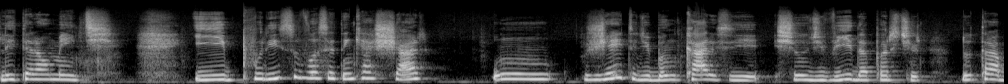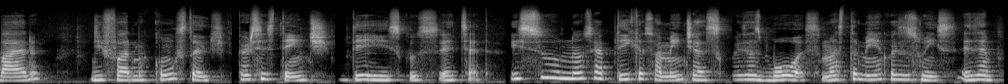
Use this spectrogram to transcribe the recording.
Literalmente. E por isso você tem que achar um jeito de bancar esse estilo de vida a partir do trabalho de forma constante, persistente, de riscos, etc. Isso não se aplica somente às coisas boas, mas também a coisas ruins. Exemplo,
